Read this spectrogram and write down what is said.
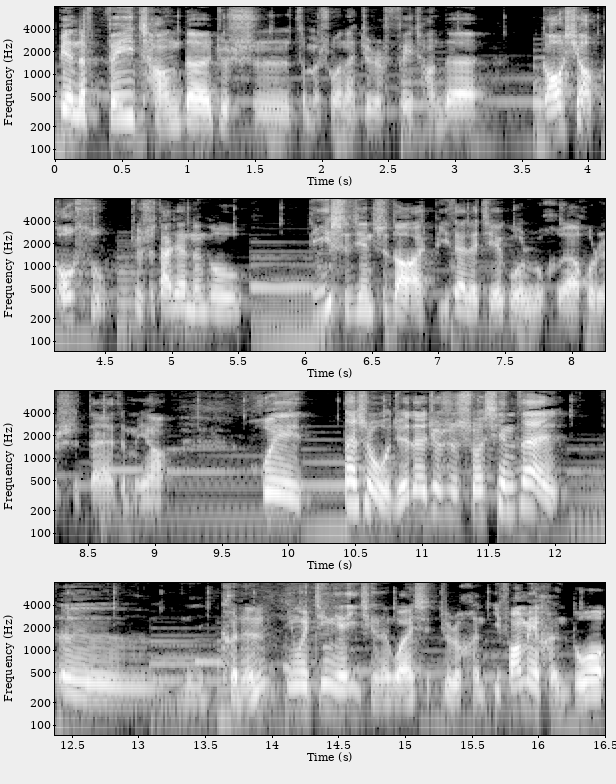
变得非常的就是怎么说呢，就是非常的高效、高速，就是大家能够第一时间知道哎比赛的结果如何，或者是大家怎么样。会，但是我觉得就是说现在，呃，可能因为今年疫情的关系，就是很一方面很多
